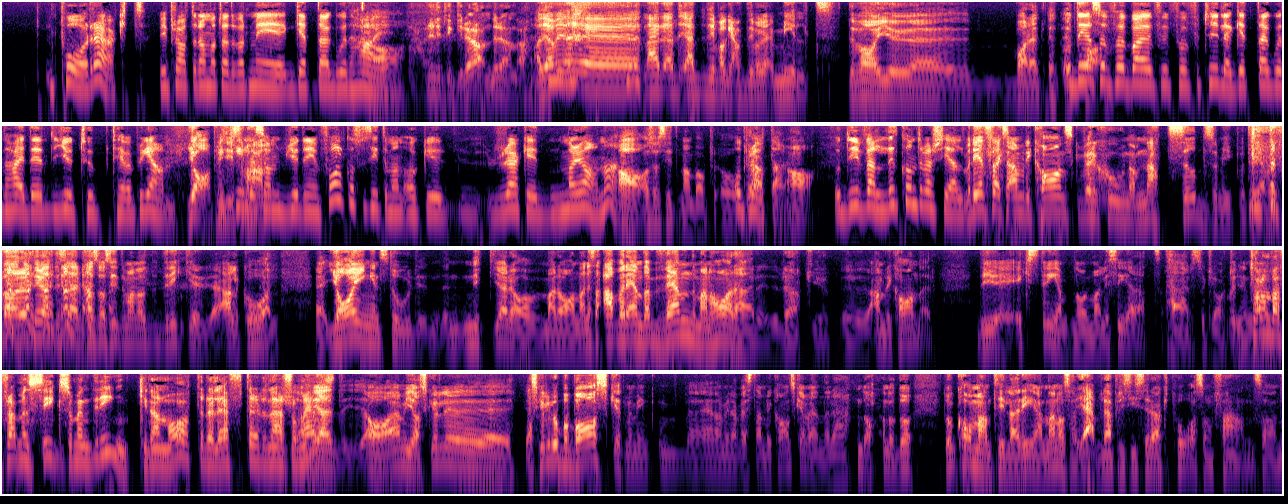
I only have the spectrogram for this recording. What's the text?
pårökt. Vi pratade om att du hade varit med i Get Dug With High. Ja. Han är lite grön, det är det enda. Ja, jag, eh, nej, det, det, var, ganska- det var milt. Det var ju eh, bara ett, ett, Och det är alltså för, bara för, för förtydliga, Get Dug With High det är ett YouTube-tv-program. Ja, En precis kille som som, han. bjuder in folk och så sitter man och eh, röker marijuana Ja, och så sitter man bara och, och, och pratar. Ja. Och det är väldigt kontroversiellt. Men det är en slags amerikansk version av Nattsudd som gick på TV förut. Nu är det så här, fast så sitter man och dricker alkohol. Eh, Jag är ingen stor nyttjare av marijuana. Nästan varenda vän man har här röker ju, eh, amerikaner. Det är ju extremt normaliserat här såklart. i den Tar de bara fram en cigg som en drink innan maten eller efter eller när som Ja, men helst? jag, ja, men jag skulle, jag skulle gå på basket med min, en av mina bästa amerikanska vänner häromdagen och då, då kom han till arenan och sa jävlar jag har precis rökt på som fan sa han.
